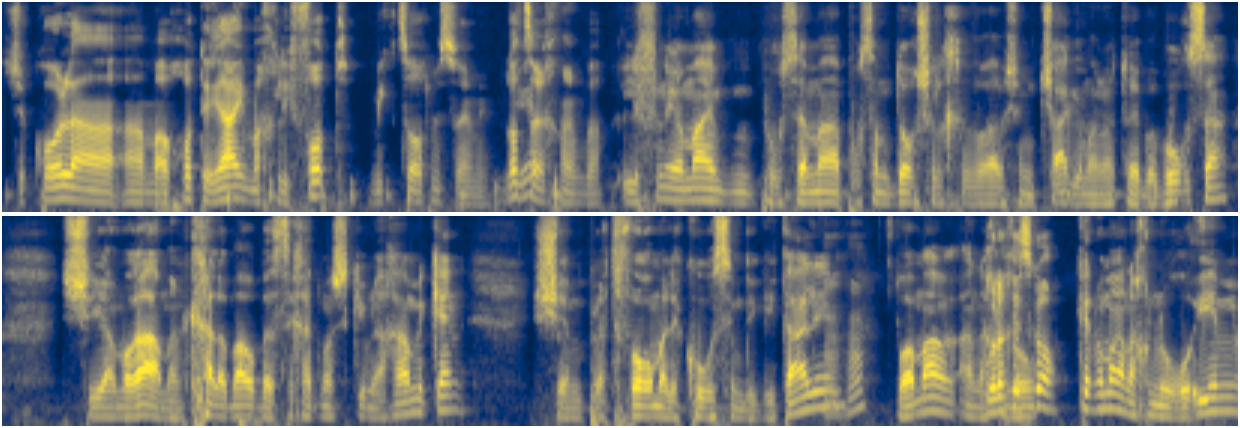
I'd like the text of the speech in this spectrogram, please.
שכל המערכות AI מחליפות מקצועות מסוימים. לא כן. צריך להם כבר. לפני יומיים פורסמה, פורסם דוח של חברה בשם צ'אג, אם אני לא טועה, בבורסה, שהיא אמרה, המנכ"ל אמר בשיחת משקיעים לאחר מכן, שהם פלטפורמה לקורסים דיגיטליים, mm-hmm. הוא אמר, אנחנו... הוא הולך לסגור. כן, הוא אמר, אנחנו רואים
